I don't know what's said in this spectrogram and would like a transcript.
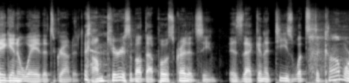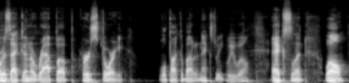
big in a way that's grounded. I'm curious about that post credit scene. Is that going to tease what's to come, or is that going to wrap up her story? We'll talk about it next week. we will. Excellent. Well,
